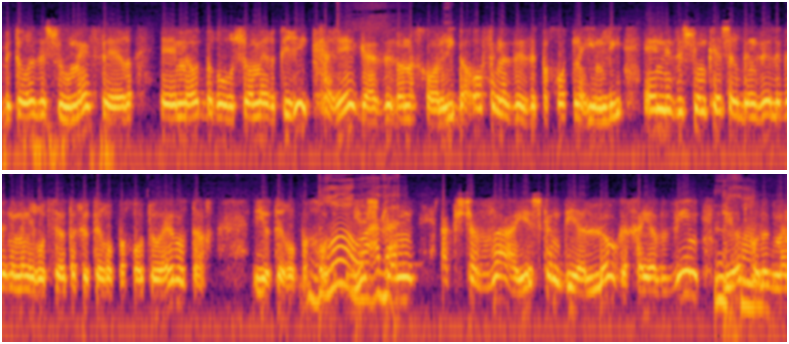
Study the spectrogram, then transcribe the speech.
בתור איזשהו מסר אה, מאוד ברור שאומר, תראי, כרגע זה לא נכון לי, באופן הזה זה פחות נעים לי, אין לזה שום קשר בין זה לבין אם אני רוצה אותך יותר או פחות, אוהב אותך יותר או פחות. דרור, יש אבל- כאן הקשבה, יש כאן דיאלוג, חייבים להיות נכון. כל הזמן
